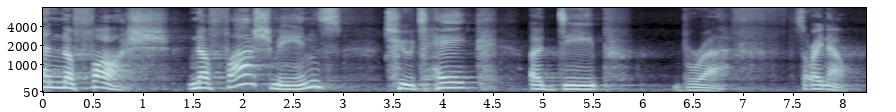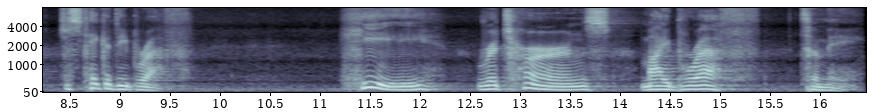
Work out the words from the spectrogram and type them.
and nafash. Nafash means to take a deep breath. So, right now, just take a deep breath. He returns my breath to me.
